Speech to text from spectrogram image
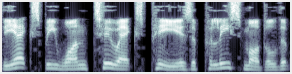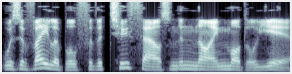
The XB12XP is a police model that was available for the 2009 model year.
